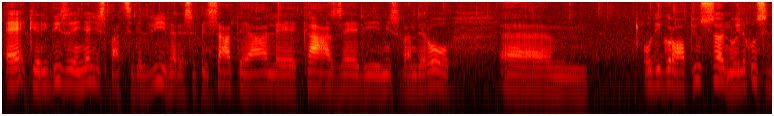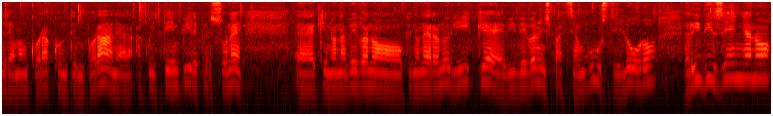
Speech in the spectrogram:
è che ridisegna gli spazi del vivere. Se pensate alle case di Miss Van der Rohe ehm, o di Gropius, noi le consideriamo ancora contemporanee. A quei tempi le persone eh, che, non avevano, che non erano ricche vivevano in spazi angusti. Loro ridisegnano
